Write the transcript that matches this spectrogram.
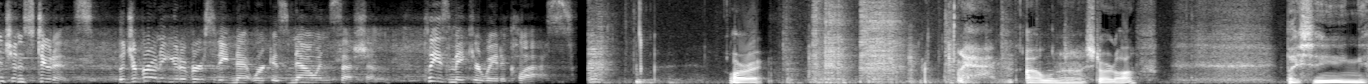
Attention students, the Jabroni University Network is now in session. Please make your way to class. All right. I want to start off by saying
